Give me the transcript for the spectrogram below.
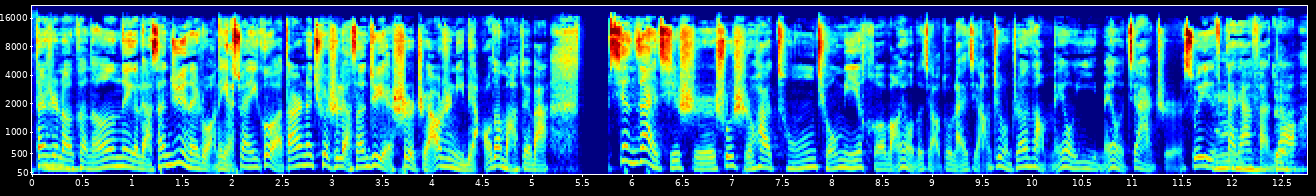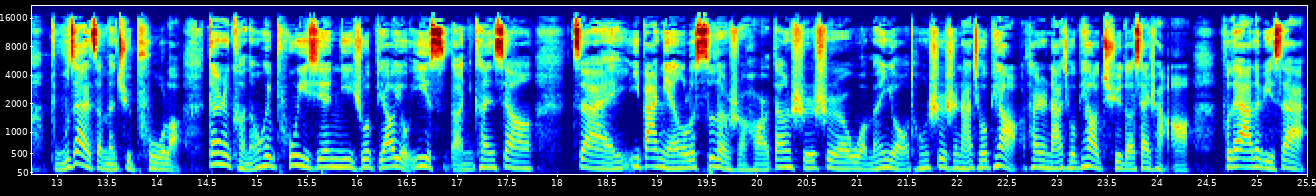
但是呢，可能那个两三句那种的也算一个。当然，那确实两三句也是，只要是你聊的嘛，对吧？现在其实说实话，从球迷和网友的角度来讲，这种专访没有意义，没有价值，所以大家反倒不再这么去铺了。但是可能会铺一些你说比较有意思的。你看，像在一八年俄罗斯的时候，当时是我们有同事是拿球票，他是拿球票去的赛场，葡萄牙的比赛。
